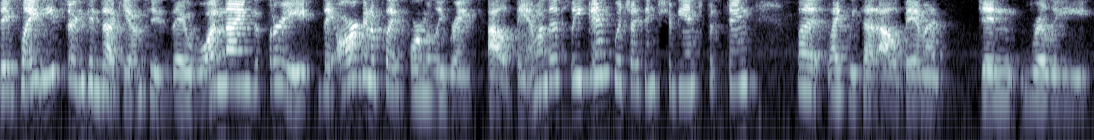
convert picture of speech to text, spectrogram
They played Eastern Kentucky on Tuesday, one nine to three. They are going to play formerly ranked Alabama this weekend, which I think should be interesting. But like we said, Alabama didn't really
